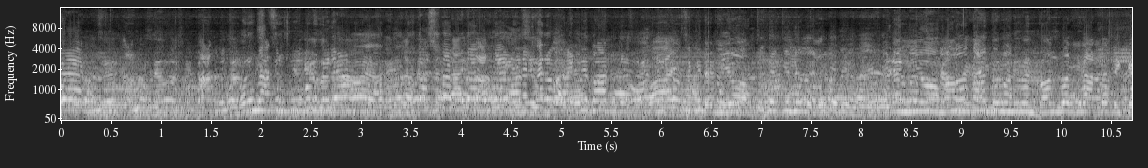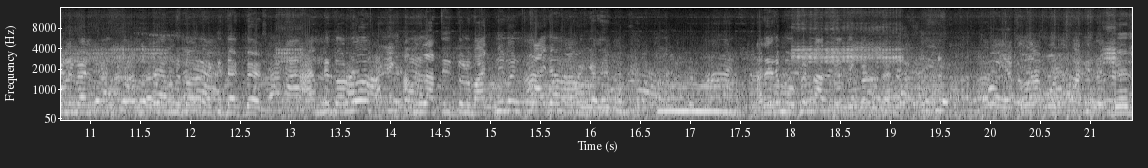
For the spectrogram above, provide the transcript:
ভাই দেখবেন আপনি ধরবো আপনি রাত্রি তুলে বাইক নেবেন খাই দেবেন গেলে আর নেবেন বেশ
